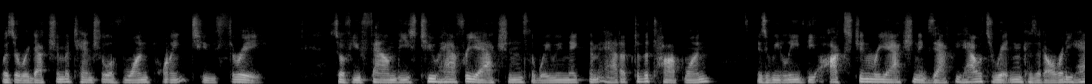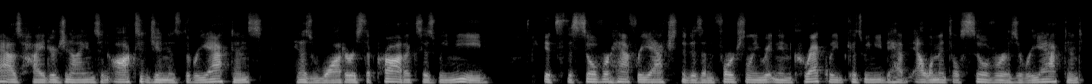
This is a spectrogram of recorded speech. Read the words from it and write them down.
was a reduction potential of 1.23. So if you found these two half reactions, the way we make them add up to the top one is we leave the oxygen reaction exactly how it's written because it already has hydrogen ions and oxygen as the reactants and has water as the products as we need. It's the silver half reaction that is unfortunately written incorrectly because we need to have elemental silver as a reactant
